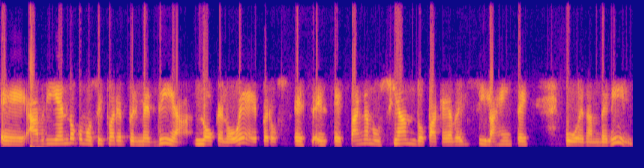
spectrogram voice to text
eh, abriendo como si fuera el primer día, no que lo es, pero están anunciando para que a ver si la gente puedan venir.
